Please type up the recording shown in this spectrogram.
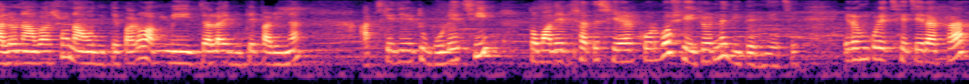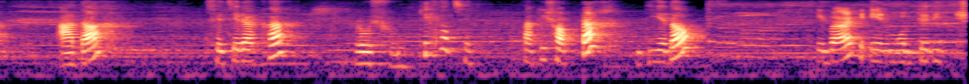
ভালো না বাসো, নাও দিতে পারো। আমি মেয়ের জ্বালায় দিতে পারি না। আজকে যেহেতু বলেছি, তোমাদের সাথে শেয়ার করব, সেই জন্য দিতে দিয়েছি। এরকম করে ছেঁচে রাখা আদা, ছেঁচে রাখা রসুন, ঠিক আছে? বাকি সবটা দিয়ে দাও। এবার এর মধ্যে দিচ্ছ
